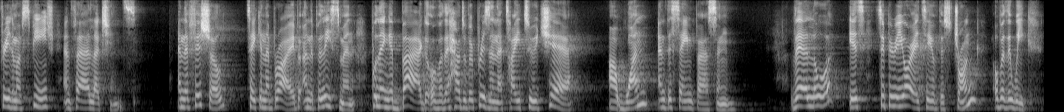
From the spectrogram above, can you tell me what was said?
freedom of speech, and fair elections. An official taking a bribe and a policeman pulling a bag over the head of a prisoner tied to a chair are one and the same person. Their law is superiority of the strong over the weak,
